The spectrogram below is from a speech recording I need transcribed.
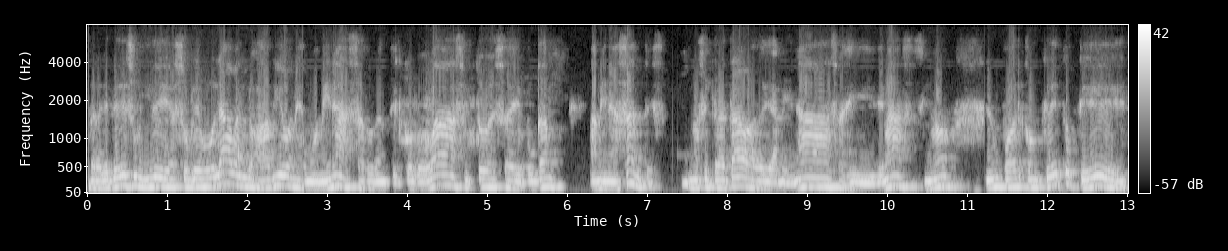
para que te des una idea, sobrevolaban los aviones como amenazas durante el Cordobazo y toda esa época, amenazantes. No se trataba de amenazas y demás, sino de un poder concreto que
